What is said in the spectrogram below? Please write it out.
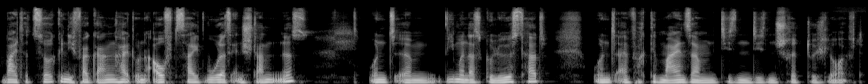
weiter zurück in die Vergangenheit und aufzeigt, wo das entstanden ist und ähm, wie man das gelöst hat und einfach gemeinsam diesen, diesen Schritt durchläuft.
